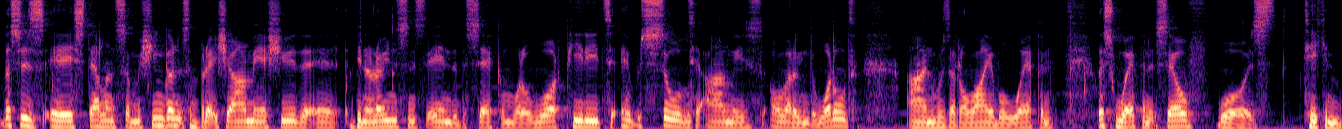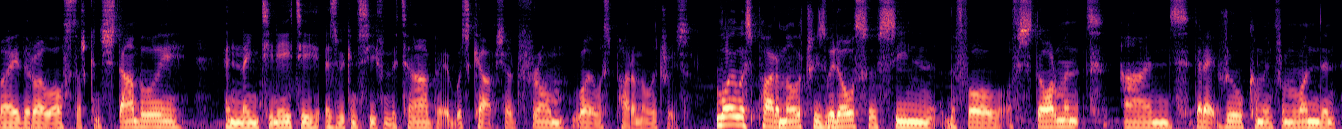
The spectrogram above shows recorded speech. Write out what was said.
This is a Sterling submachine gun. It's a British Army issue that had uh, been around since the end of the Second World War period. It was sold to armies all around the world and was a reliable weapon. This weapon itself was taken by the Royal Ulster Constabulary in 1980. As we can see from the tab, it was captured from Loyalist paramilitaries. Loyalist paramilitaries would also have seen the fall of Stormont and direct rule coming from London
